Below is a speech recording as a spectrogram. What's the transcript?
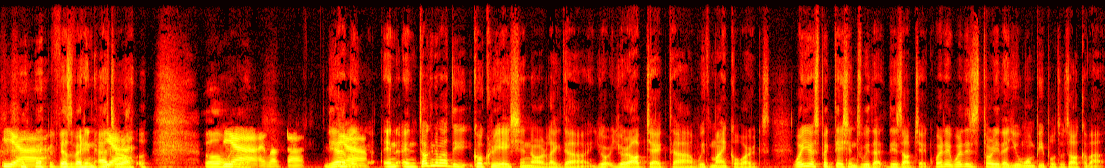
Yeah. it feels very natural. Oh my yeah, God. I love that. Yeah, Yeah. Like, and and talking about the co-creation or like the your your object uh, with MycoWorks, what are your expectations with that, this object? What what is the story that you want people to talk about?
